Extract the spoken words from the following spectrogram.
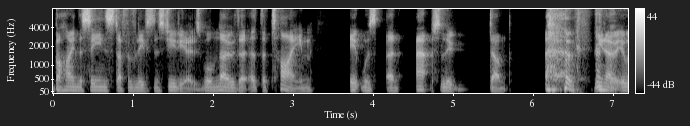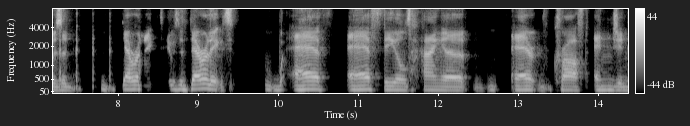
behind the scenes stuff of Leavesden Studios will know that at the time it was an absolute dump. you know, it was a derelict. It was a derelict air airfield hangar aircraft engine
